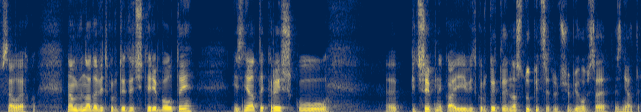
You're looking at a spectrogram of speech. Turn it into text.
все легко. Нам треба відкрутити 4 болти і зняти кришку е, підшипника і відкрутити на ступіці тут, щоб його все зняти.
